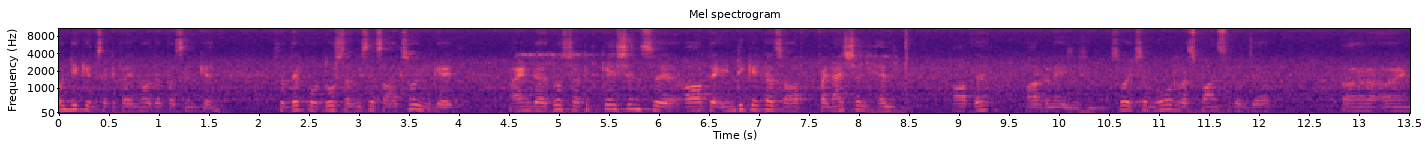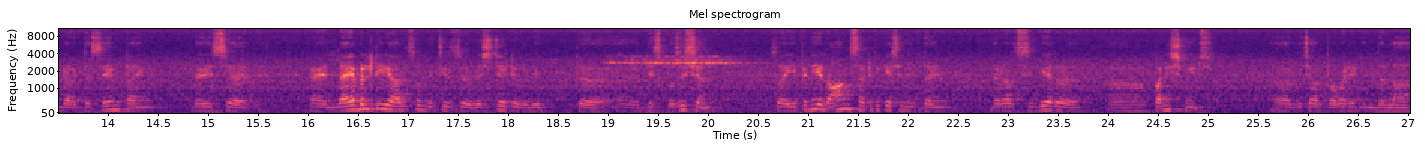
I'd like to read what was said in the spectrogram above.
only can certify, no other person can. So therefore those services also you get and uh, those certifications uh, are the indicators of financial health of the organization. So it's a more responsible job uh, and at the same time there is a, a liability also which is vested with this position. So if any wrong certification is done, there are severe punishments uh, which are provided in the law.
